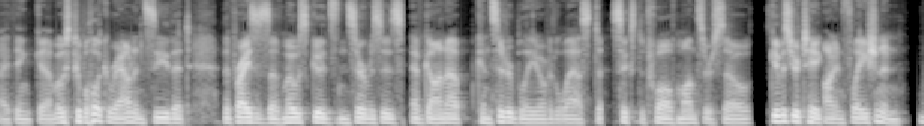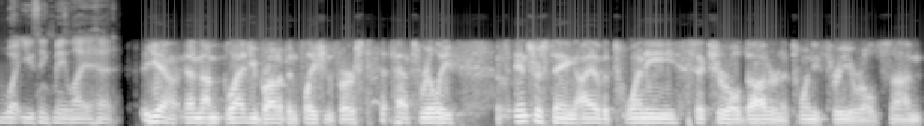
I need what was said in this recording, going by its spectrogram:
I think uh, most people look around and see that the prices of most goods and services have gone up considerably over the last uh, six to 12 months or so. Give us your take on inflation and what you think may lie ahead. Yeah, and I'm glad you brought up inflation first. That's really it's interesting. I have a 26 year old daughter and a 23 year old son,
